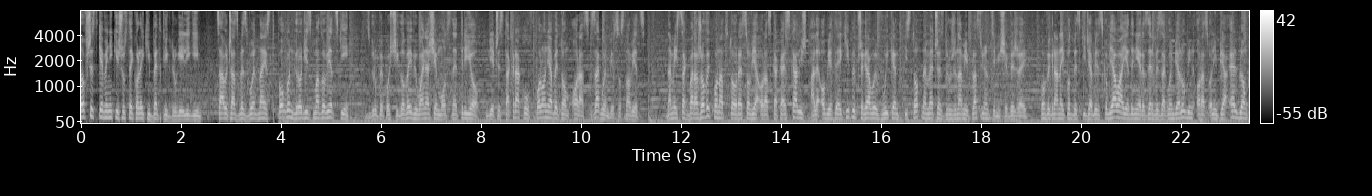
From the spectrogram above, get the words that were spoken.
To wszystkie wyniki szóstej kolejki Betclick drugiej ligi. Cały czas bezbłędna jest Pogoń Grodzisk Mazowiecki. Z grupy pościgowej wyłania się mocne trio Wieczysta Kraków, Polonia Bytom oraz Zagłębie Sosnowiec. Na miejscach barażowych ponadto Resowia oraz KKS Kalisz, ale obie te ekipy przegrały w weekend istotne mecze z drużynami plasującymi się wyżej. Po wygranej pod Beskidzia Bielsko-Biała jedynie rezerwy Zagłębia Lubin oraz Olimpia Elbląg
